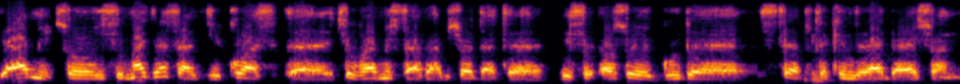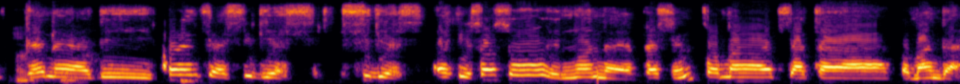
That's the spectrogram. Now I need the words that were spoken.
the army. So his emergence as the course uh, chief army staff, I'm sure that uh, is also a good uh, step taking the right direction. Then uh, the current uh, CDS, CDS uh, is also a known uh, person, former theater commander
